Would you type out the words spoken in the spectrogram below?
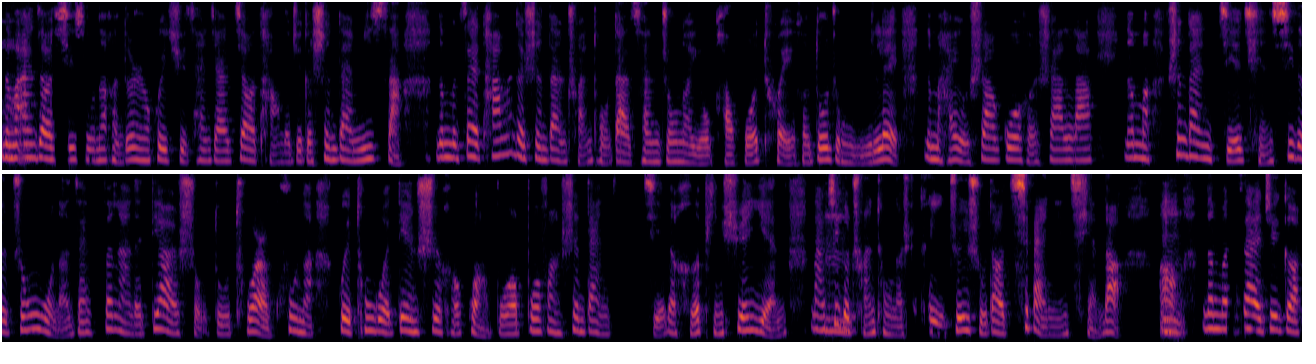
那么按照习俗呢，很多人会去参加教堂的这个圣诞弥撒。那么在他们的圣诞传统大餐中呢，有烤火腿和多种鱼类，那么还有砂锅和沙拉。那么圣诞节前夕的中午呢，在芬兰的第二首都图尔库呢，会通过电视和广播播放圣诞节的和平宣言。那这个传统呢，是可以追溯到七百年前的。啊，那么在这个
